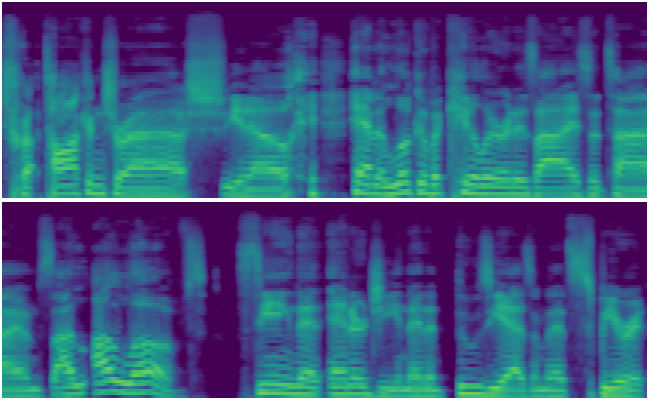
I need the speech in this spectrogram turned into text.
The talking trash, you know, had a look of a killer in his eyes at times. I I loved seeing that energy and that enthusiasm and that spirit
